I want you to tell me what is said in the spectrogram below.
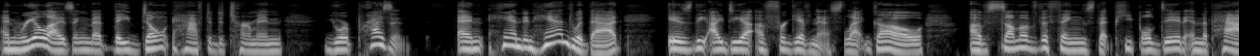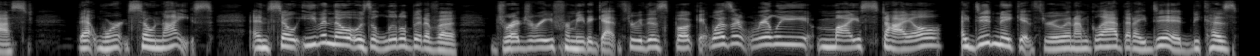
and realizing that they don't have to determine your present. And hand in hand with that is the idea of forgiveness. Let go of some of the things that people did in the past that weren't so nice. And so, even though it was a little bit of a drudgery for me to get through this book, it wasn't really my style. I did make it through, and I'm glad that I did because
